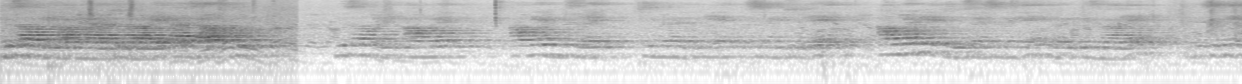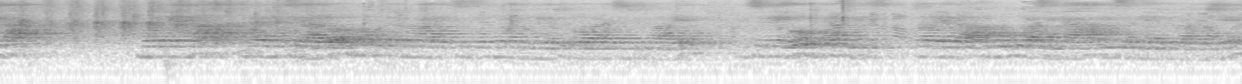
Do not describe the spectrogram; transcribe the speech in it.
ဒီစားပြီးပါမယ်ဆိုတာရဲ့အားကြောင့်ဒီစားပြီးအောင်ရဲ့အောင်ရဲ့ဒီလေဒီမဲ့ဒီစနေဒီလေအောင်ရဲ့ဒီစနေဒီဒီစားရဲ့ဒီစနေကမောင်ရဲ့မဲဆရာတော်မောင်တမရဲ့ဒီစနေမှာဒီလိုဆိုရစီပါရဲ့ဒီစနေကိုပြန်ပြီးဆောရတာဘုရားစီကဒီစနေရဲ့ပါရှင်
